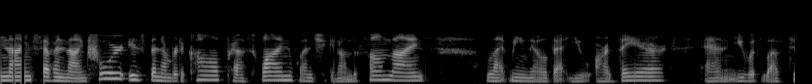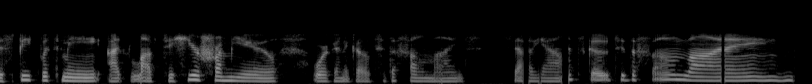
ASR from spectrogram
9794 is the number to call. Press 1 once you get on the phone lines. Let me know that you are there and you would love to speak with me. I'd love to hear from you. We're going to go to the phone lines. So, yeah, let's go to the phone lines.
